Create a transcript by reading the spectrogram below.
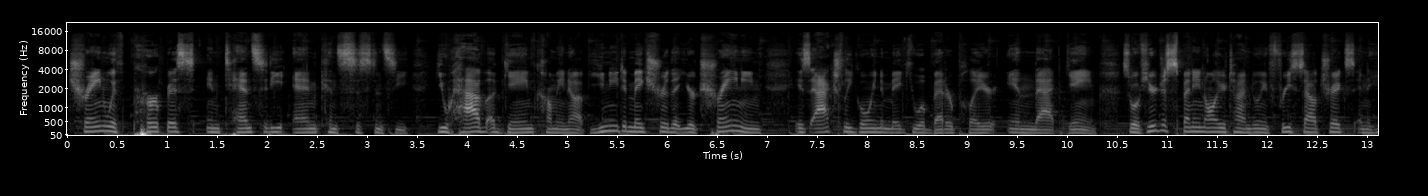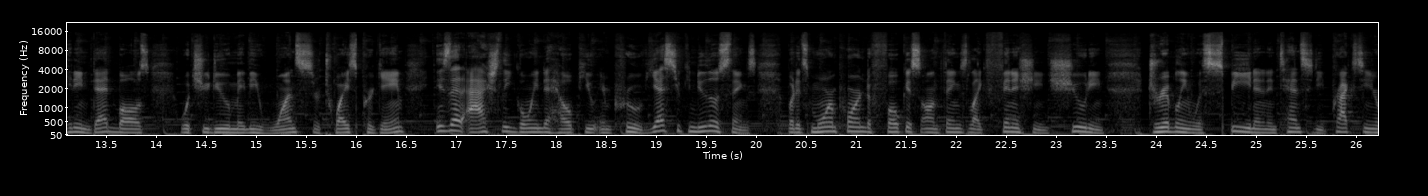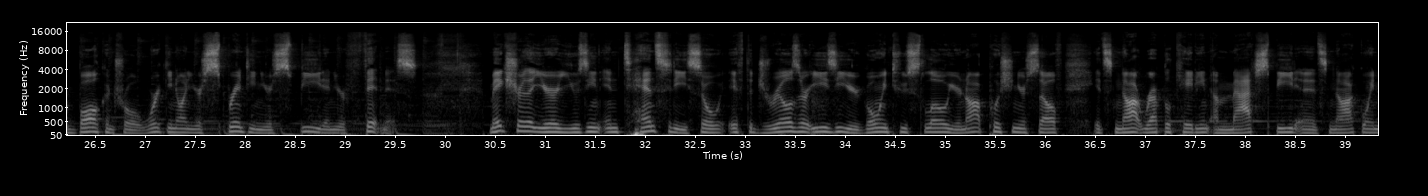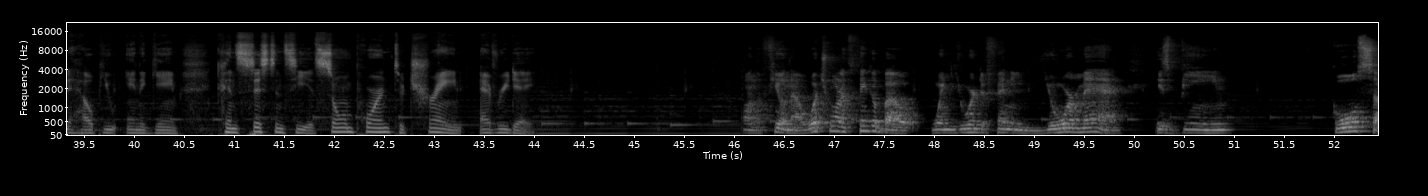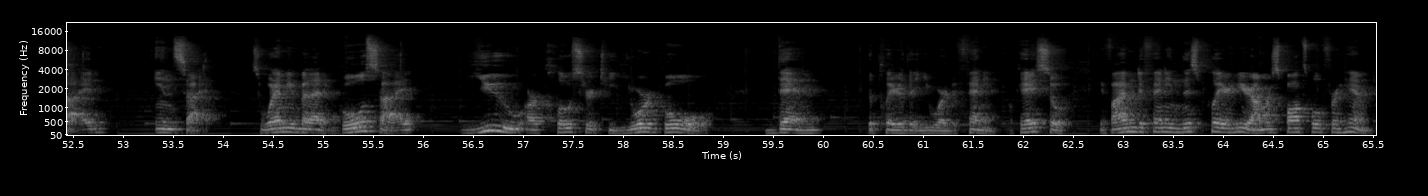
Train with purpose, intensity, and consistency. You have a game coming up. You need to make sure that your training is actually going to make you a better player in that game. So if you're just spending all your time doing freestyle tricks and hitting dead balls, which you do maybe once or twice per game, is that actually going to help you improve? Yes, you can do those things, but it's more important to focus on things like finishing, shooting, dribbling with speed and intensity, practicing your ball control, working on your sprinting, your speed, and your fitness. Make sure that you're using intensity. So if the drills are easy, you're going too slow, you're not pushing yourself, it's not replicating a match speed, and it's not going to help you in a game. Consistency, it's so important to train every day. On the field. Now, what you want to think about when you're defending your man is being goal side, inside. So, what I mean by that goal side, you are closer to your goal than the player that you are defending. Okay, so if I'm defending this player here, I'm responsible for him.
